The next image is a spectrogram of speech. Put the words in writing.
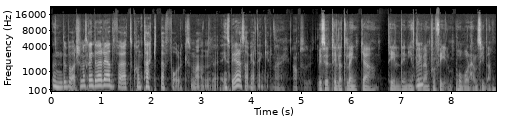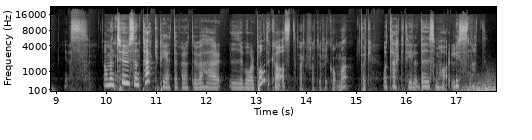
Underbart. Så man ska inte vara rädd för att kontakta folk som man eh, inspireras av helt enkelt. Nej, absolut Vi ser till att länka till din Instagram-profil på vår hemsida. Yes. Ja, men tusen tack Peter för att du var här i vår podcast. Tack för att jag fick komma. Tack. Och tack till dig som har lyssnat.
